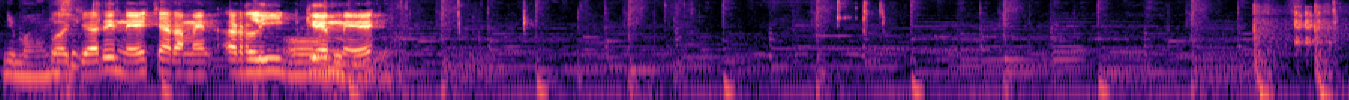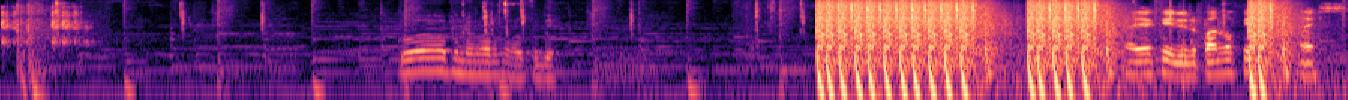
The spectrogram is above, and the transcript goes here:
Gimana Gua sih? ajarin ya cara main early Oh, game gitu. ya. Gua mendengar hal tadi. Ayo Ki, di depan lu Ki. Nice.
